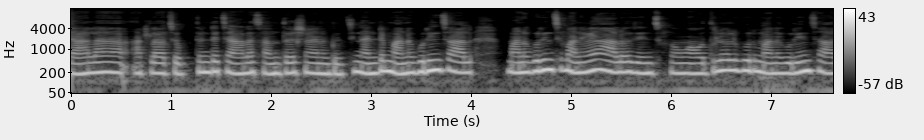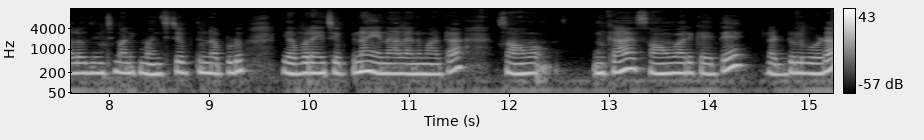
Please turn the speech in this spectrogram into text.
చాలా అట్లా చెప్తుంటే చాలా సంతోషం అనిపించింది. అంటే మన గురించి ఆలో మన గురించి మనమే ఆలోచించుకోము. అవతల గురి మన గురించి ఆలోచించి మనకి మంచి చెప్తున్నప్పుడు ఎవరై చెప్పినా వినాలన్నమాట. సోమ ఇంకా సోమవారికి అయితే లడ్డూలు కూడా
